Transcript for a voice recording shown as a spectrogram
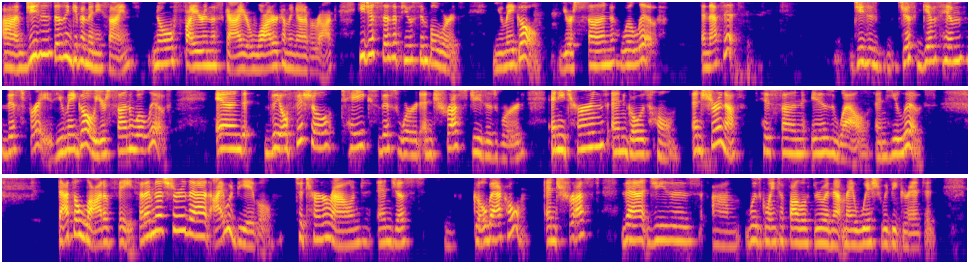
Um, Jesus doesn't give him any signs, no fire in the sky or water coming out of a rock. He just says a few simple words You may go, your son will live. And that's it. Jesus just gives him this phrase You may go, your son will live. And the official takes this word and trusts Jesus' word, and he turns and goes home. And sure enough, his son is well and he lives that's a lot of faith. And I'm not sure that I would be able to turn around and just go back home and trust that Jesus um, was going to follow through and that my wish would be granted.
